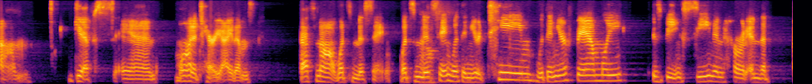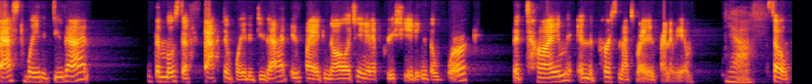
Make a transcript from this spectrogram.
um, gifts and monetary items. That's not what's missing. What's missing within your team, within your family, is being seen and heard. And the best way to do that, the most effective way to do that, is by acknowledging and appreciating the work, the time, and the person that's right in front of you. Yeah. So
